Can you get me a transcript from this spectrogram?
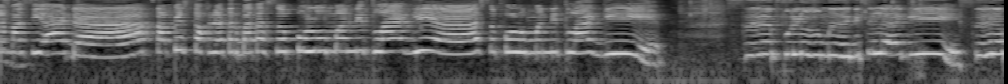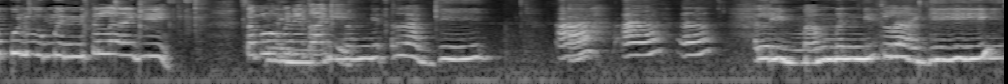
Foundationnya masih ada Tapi stoknya terbatas 10 menit lagi ya 10 menit lagi. 10 menit lagi 10 menit lagi. 10 menit lagi. menit lagi. Ah ah ah. 5 menit lagi?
